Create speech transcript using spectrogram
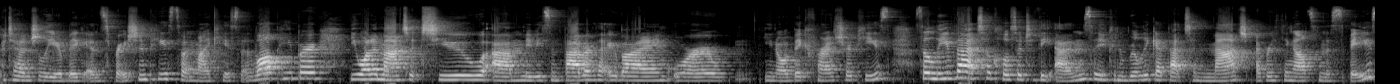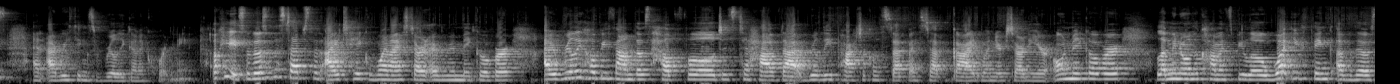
potentially your big inspiration piece. So in my case, the wallpaper, you want to match it to um, maybe some fabric that you're buying or you know, a big furniture piece. So leave that till closer to the end so you can really get that to match everything else in the space and everything's really gonna coordinate. Okay, so those are the steps that I take when I start a room makeover. I really hope you found those helpful just to have that really practical step-by-step -step guide when you're starting your own makeover. Let me know in the comments below what you think of those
